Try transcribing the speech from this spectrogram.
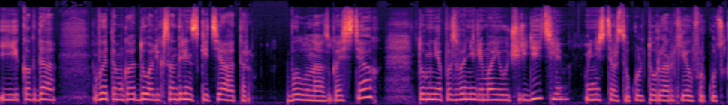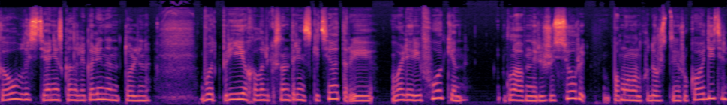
И когда в этом году Александринский театр был у нас в гостях, то мне позвонили мои учредители, Министерство культуры и архивов Иркутской области. Они сказали, Галина Анатольевна, вот приехал Александринский театр, и Валерий Фокин, главный режиссер, по-моему, он художественный руководитель,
